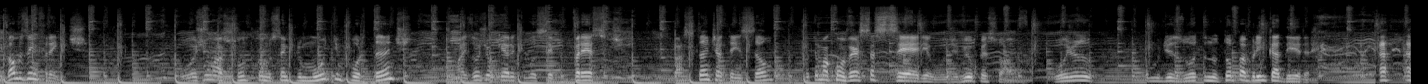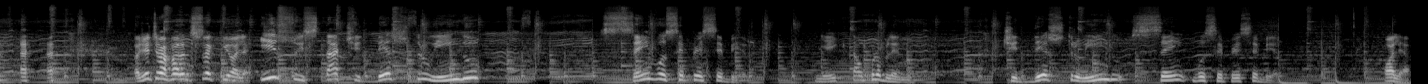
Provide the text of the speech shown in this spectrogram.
E vamos em frente. Hoje um assunto, como sempre, muito importante, mas hoje eu quero que você preste bastante atenção. Vou ter uma conversa séria hoje, viu, pessoal? Hoje, como diz o outro, não tô para brincadeira. A gente vai falar disso aqui, olha. Isso está te destruindo sem você perceber. E aí que tá o problema. Te destruindo sem você perceber. Olha,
